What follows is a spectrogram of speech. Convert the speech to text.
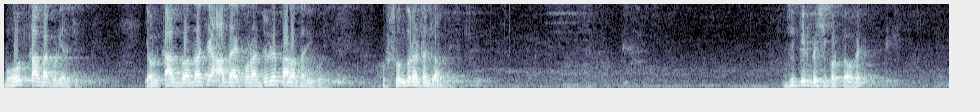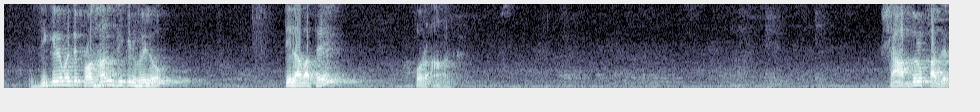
বহুত কাজা করিয়ালছি এখন কাজ দাদাকে আদায় করার জন্য তাড়াতাড়ি কই খুব সুন্দর একটা জবাব দিয়েছে। জিকির বেশি করতে হবে। জিকিরের মধ্যে প্রধান জিকির হইল তিলাবাতে কোরআন। শাহ আব্দুল কাদের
